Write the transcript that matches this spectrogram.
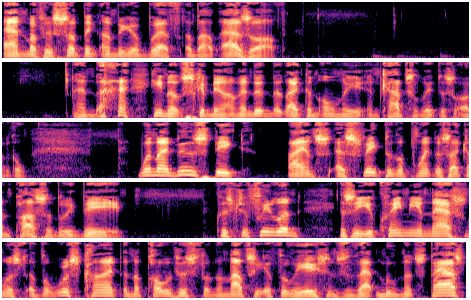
and mutters something under your breath about Azov. And he notes, skip me on, and I can only encapsulate this article. When I do speak, I am as straight to the point as I can possibly be. Chrystia Freeland is a Ukrainian nationalist of the worst kind and apologist for the Nazi affiliations of that movement's past,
